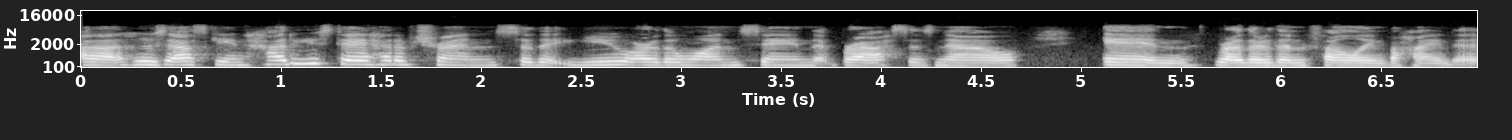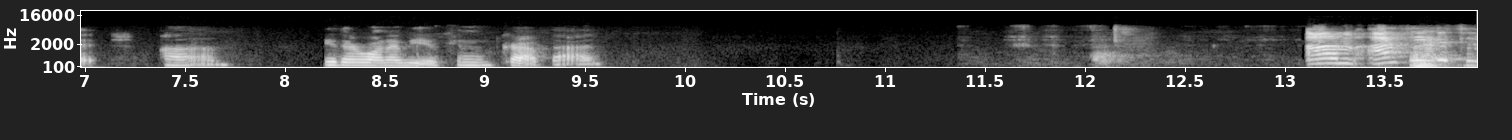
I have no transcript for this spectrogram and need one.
uh, who's asking, how do you stay ahead of trends so that you are the one saying that brass is now in rather than following behind it? Um, either one of you can grab that. Um, I think it's a,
